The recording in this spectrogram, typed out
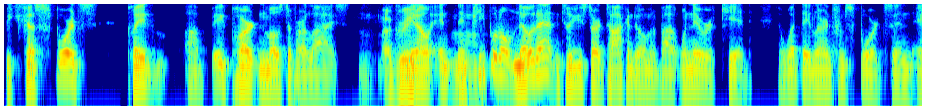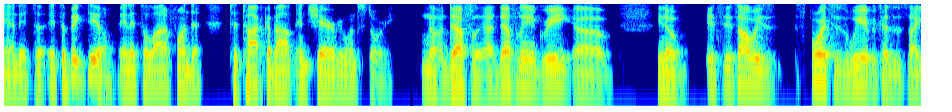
because sports played a big part in most of our lives. Agree. You know, and, mm-hmm. and people don't know that until you start talking to them about when they were a kid and what they learned from sports. And and it's a it's a big deal. And it's a lot of fun to to talk about and share everyone's story. No, definitely. I definitely agree. Uh, you know, it's it's always sports is weird because it's like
